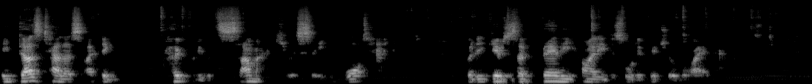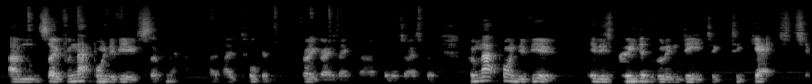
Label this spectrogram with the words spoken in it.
it does tell us, I think, hopefully with some accuracy, what happened, but it gives us a very highly disordered picture of why it happened. Um, so, from that point of view, so I, I talk at very great length, I apologise, but from that point of view, it is very difficult indeed to, to get to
